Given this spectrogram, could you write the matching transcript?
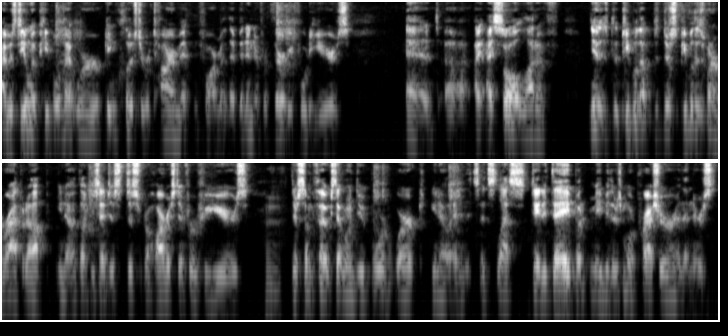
I was dealing with people that were getting close to retirement in pharma. They've been in there for 30, 40 years and uh, I, I, saw a lot of you know the people that there's people that just want to wrap it up. You know, like you said, just just sort of harvest it for a few years. Hmm. There's some folks that want to do board work. You know, and it's it's less day to day, but maybe there's more pressure. And then there's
